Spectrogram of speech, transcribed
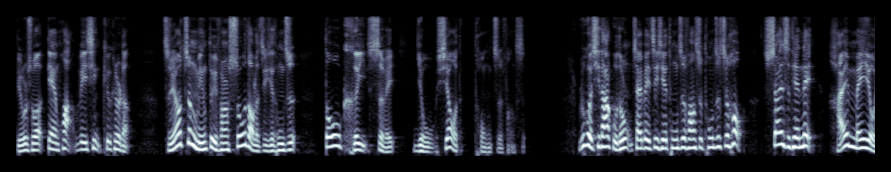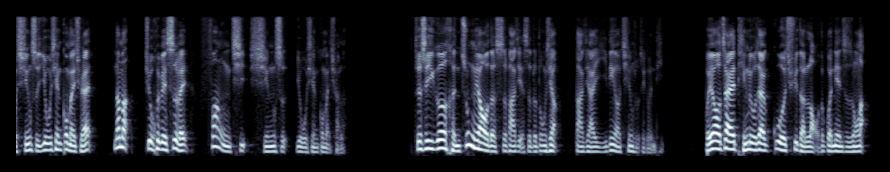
比如说电话、微信、QQ 等，只要证明对方收到了这些通知，都可以视为有效的通知方式。如果其他股东在被这些通知方式通知之后，三十天内还没有行使优先购买权，那么就会被视为放弃行使优先购买权了。这是一个很重要的司法解释的动向。大家一定要清楚这个问题，不要再停留在过去的老的观念之中了。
